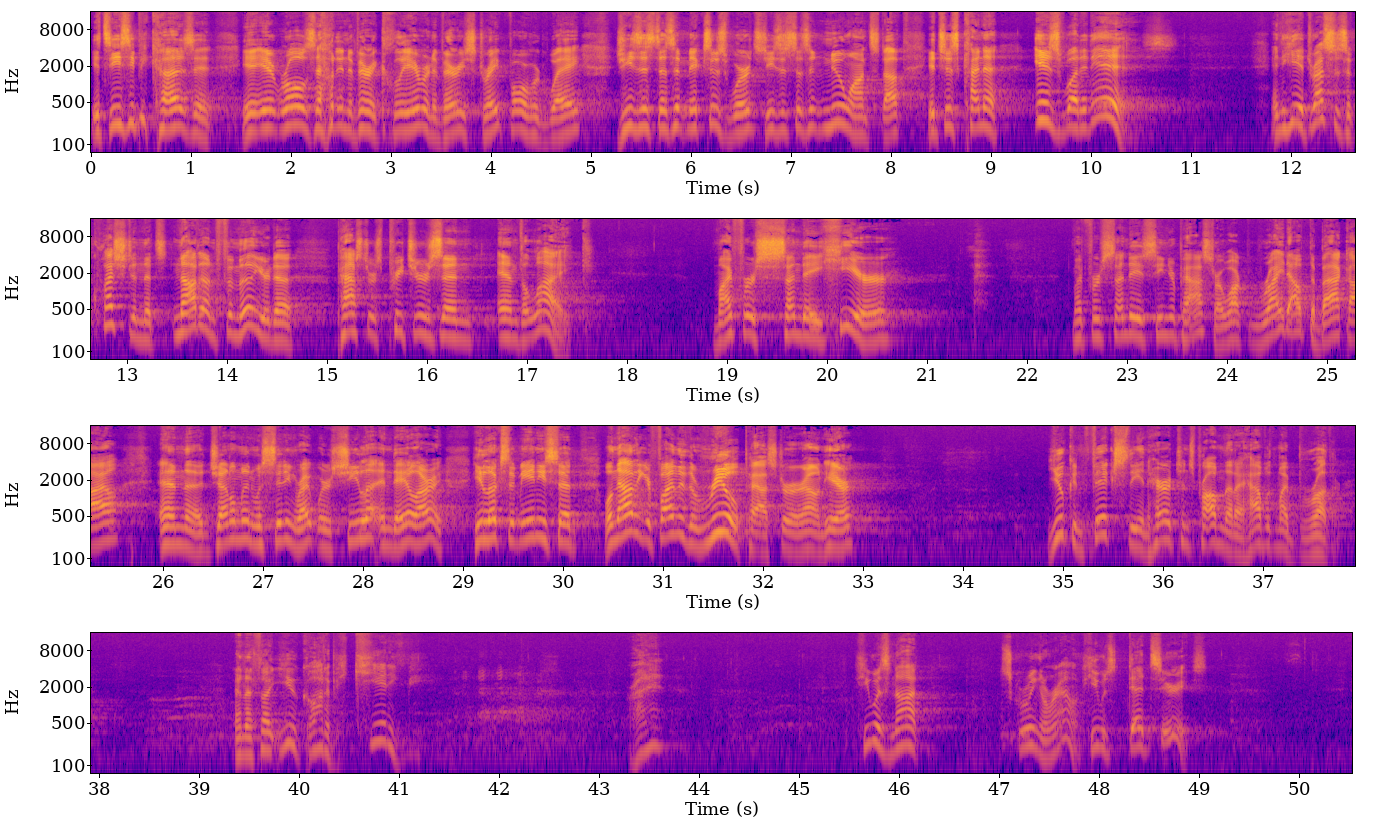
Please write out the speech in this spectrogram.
It's easy because it, it, rolls out in a very clear and a very straightforward way. Jesus doesn't mix his words, Jesus doesn't nuance stuff. It just kind of is what it is. And he addresses a question that's not unfamiliar to pastors, preachers, and, and the like. My first Sunday here, my first Sunday as senior pastor, I walked right out the back aisle, and the gentleman was sitting right where Sheila and Dale are. He looks at me and he said, Well, now that you're finally the real pastor around here, you can fix the inheritance problem that I have with my brother. And I thought, You got to be kidding me. Right? He was not screwing around, he was dead serious.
